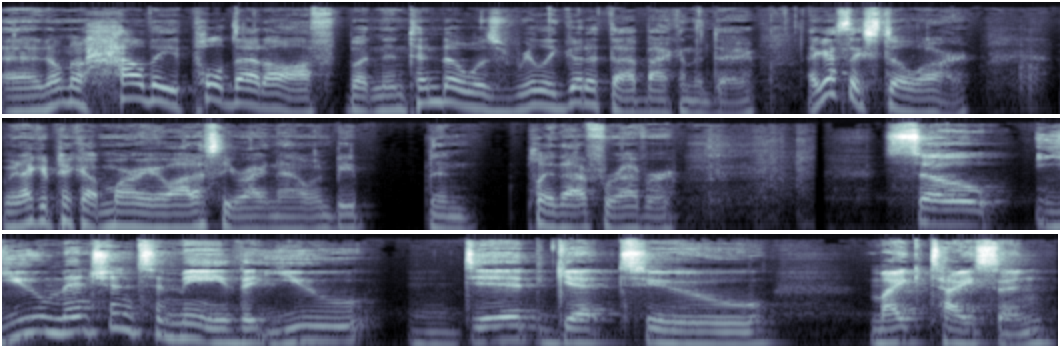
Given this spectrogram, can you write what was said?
And I don't know how they pulled that off, but Nintendo was really good at that back in the day. I guess they still are. I mean, I could pick up Mario Odyssey right now and be and play that forever. So you mentioned to me that you did get to Mike Tyson.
